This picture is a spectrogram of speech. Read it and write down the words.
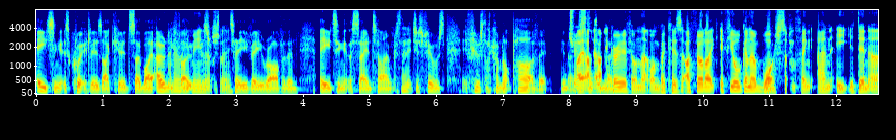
eating it as quickly as I could. So my only know what you focus mean, was actually. TV rather than eating at the same time because then it just feels it feels like I'm not part of it. You know, I, I, Interesting. I agree with you on that one because I feel like if you're gonna watch something and eat your dinner,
